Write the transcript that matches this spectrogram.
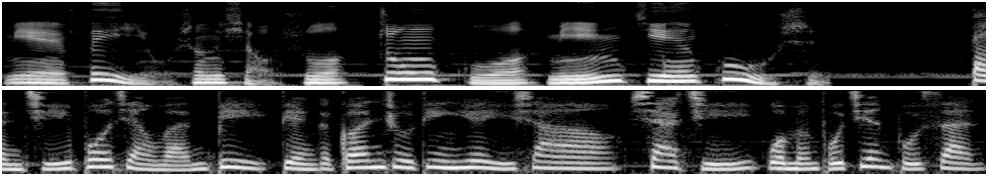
免费有声小说《中国民间故事》。本集播讲完毕，点个关注，订阅一下哦，下集我们不见不散。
